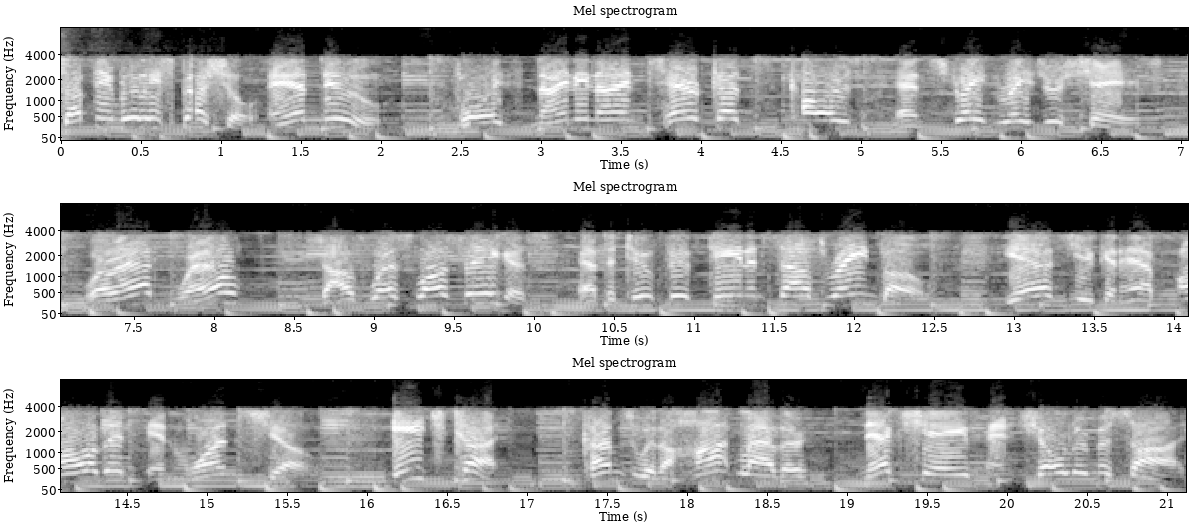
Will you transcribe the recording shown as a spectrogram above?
Something really special and new. Floyd's 99 haircuts, colors, and straight razor shaves. Where at? Well, Southwest Las Vegas at the 215 in South Rainbow. Yes, you can have all of it in one show. Each cut comes with a hot lather, neck shave, and shoulder massage.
